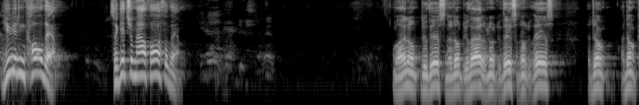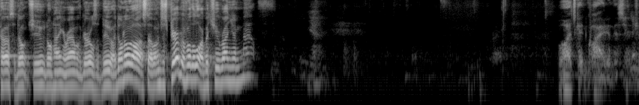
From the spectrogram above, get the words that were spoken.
No. You didn't call them. So get your mouth off of them. Well, I don't do this and I don't do that. I don't do this. I don't do this. I don't. I don't cuss. I don't chew. Don't hang around with girls that do. I don't know all that stuff. I'm just pure before the Lord. But you run your mouth. Boy, it's getting quiet in this church.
